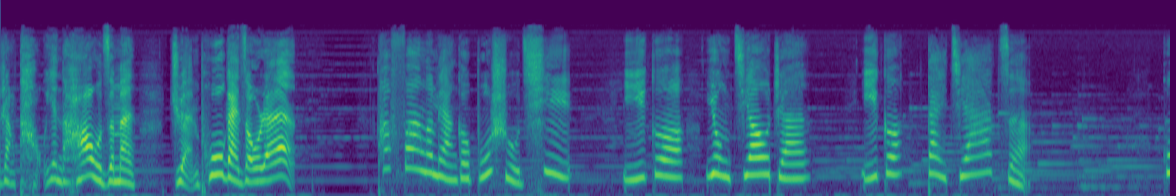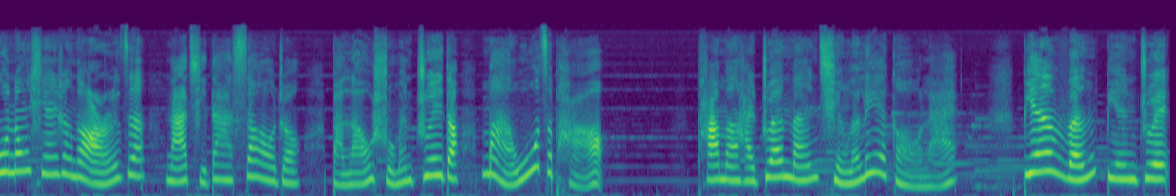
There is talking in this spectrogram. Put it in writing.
让讨厌的耗子们卷铺盖走人。他放了两个捕鼠器，一个用胶粘，一个带夹子。咕哝先生的儿子拿起大扫帚，把老鼠们追得满屋子跑。他们还专门请了猎狗来，边闻边追，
